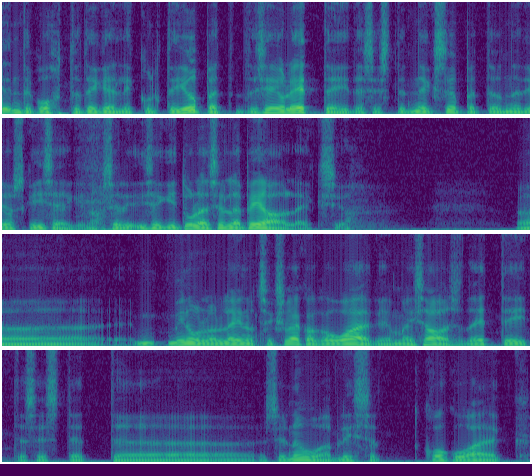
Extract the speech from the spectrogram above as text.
enda kohta tegelikult ei õpetata, see ei ole etteheide, sest et need, kes õpetavad, need ei oska isegi, noh, see isegi ei tule selle peale, eks ju. Minul on läinud selleks väga kaua aega ja ma ei saa seda ette heita, sest et see nõuab lihtsalt kogu aeg,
